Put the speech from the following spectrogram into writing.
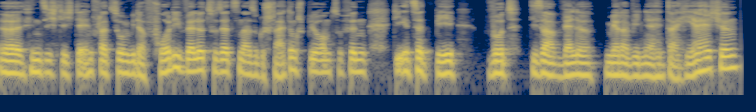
äh, hinsichtlich der Inflation wieder vor die Welle zu setzen, also Gestaltungsspielraum zu finden. Die EZB wird dieser Welle mehr oder weniger hinterherhecheln.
